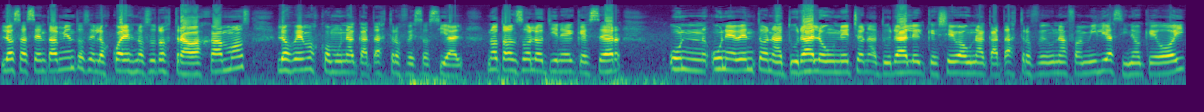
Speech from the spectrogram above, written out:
los asentamientos en los cuales nosotros trabajamos los vemos como una catástrofe social. No tan solo tiene que ser un, un, evento natural o un hecho natural el que lleva a una catástrofe de una familia, sino que hoy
